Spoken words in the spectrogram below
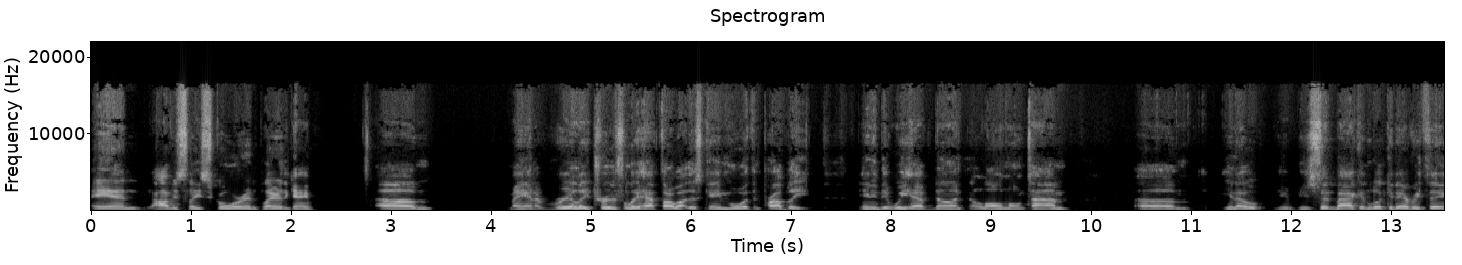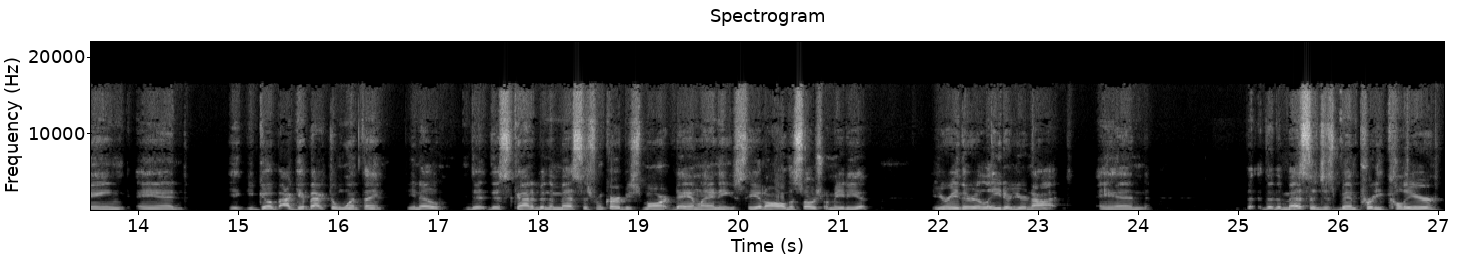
And obviously, score and player of the game. Um, man, I really, truthfully have thought about this game more than probably any that we have done in a long, long time. Um, you know, you, you sit back and look at everything, and you, you go. I get back to one thing. You know, th- this has kind of been the message from Kirby Smart, Dan Lanning. You see it all the social media. You're either elite or you're not, and the, the, the message has been pretty clear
